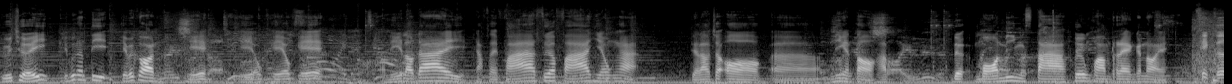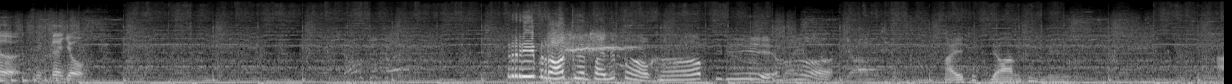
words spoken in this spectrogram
อยู่เฉยๆอย่าเพิ่งอันติเก็บไว้ก่อนโอเคโอเคโอเคโอเคตอนนี้เราได้ดับสายฟ้าเสื้อฟ้าเฮียวงะ เดี๋ยวเราจะออกเอ่อนี่กันต่อครับ The Morning Star เพิ่มความแรงกันหน่อยฟิกเกอร์ฟิกเกอร์โยกรีบร้อนเกินไปหรือเปล่าครับพี่พี่ใช้ทุกอย่างที่มีอ่า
